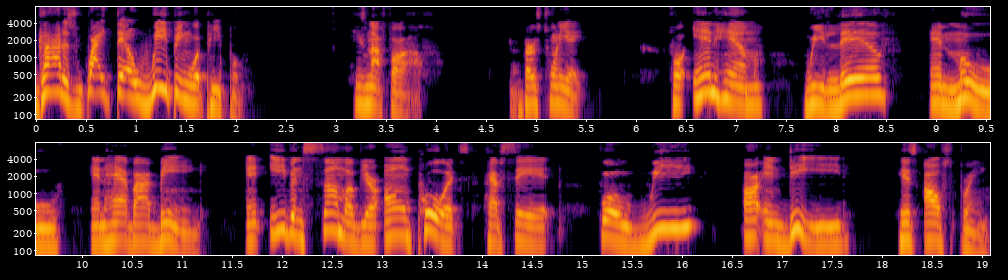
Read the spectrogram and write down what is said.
God is right there weeping with people. He's not far off. Verse 28 For in him we live and move and have our being. And even some of your own poets have said, For we are indeed his offspring.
